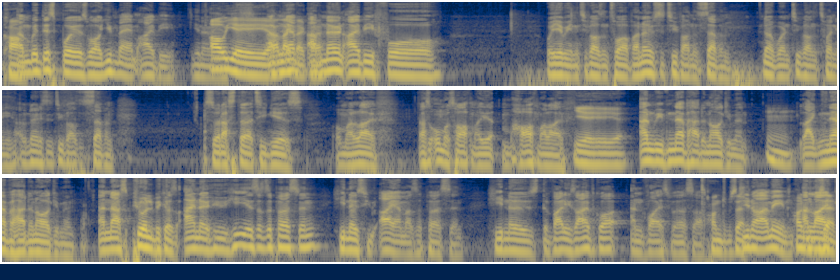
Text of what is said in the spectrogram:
Calm. And with this boy as well, you've met him, IB. You know. Oh, yeah, yeah, yeah. I I've, like nev- that guy. I've known IB for. Well, yeah, we're in 2012. I know him since 2007. No, we're in 2020. I've known him since 2007. So that's 13 years of my life. That's almost half my half my life Yeah, yeah, yeah. and we've never had an argument. Mm. Like never had an argument, and that's purely because I know who he is as a person. He knows who I am as a person. He knows the values I've got, and vice versa. 100%. Do you know what I mean? 100%. And like,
